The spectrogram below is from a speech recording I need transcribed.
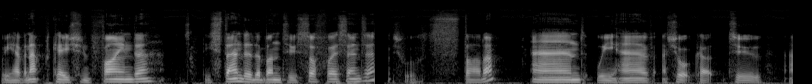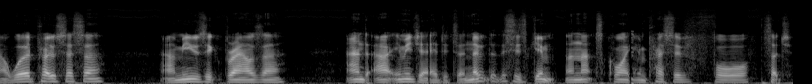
We have an application finder, the standard Ubuntu Software Center, which will start up. And we have a shortcut to our word processor, our music browser, and our image editor. Note that this is GIMP, and that's quite impressive for such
